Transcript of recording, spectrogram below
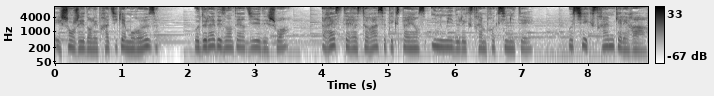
et changer dans les pratiques amoureuses, au-delà des interdits et des choix, reste et restera cette expérience inouïe de l'extrême proximité, aussi extrême qu'elle est rare.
